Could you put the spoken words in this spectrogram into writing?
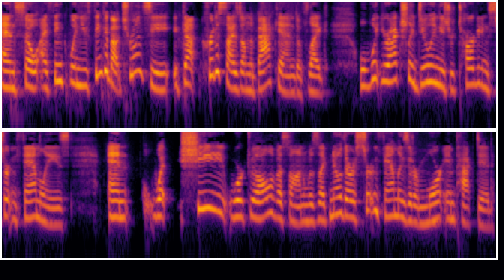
And so I think when you think about truancy, it got criticized on the back end of like, well, what you're actually doing is you're targeting certain families. And what she worked with all of us on was like, no, there are certain families that are more impacted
